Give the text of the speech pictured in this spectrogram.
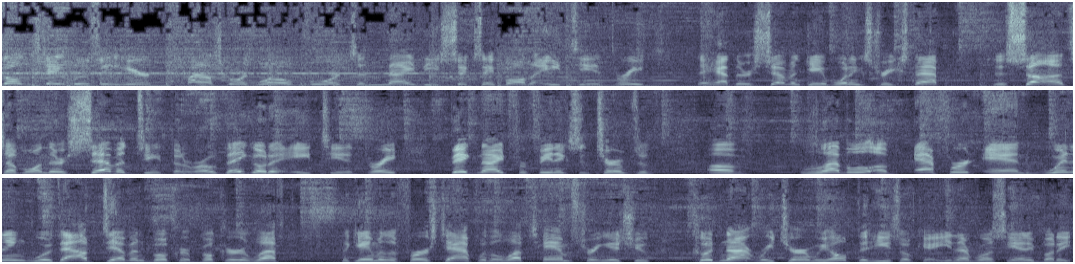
Golden State losing here. Final score is 104 to 96. They fall to 18 and 3. They have their seven game winning streak snapped. The Suns have won their 17th in a row. They go to 18 and 3. Big night for Phoenix in terms of, of level of effort and winning without Devin Booker. Booker left the game in the first half with a left hamstring issue, could not return. We hope that he's okay. You never want to see anybody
